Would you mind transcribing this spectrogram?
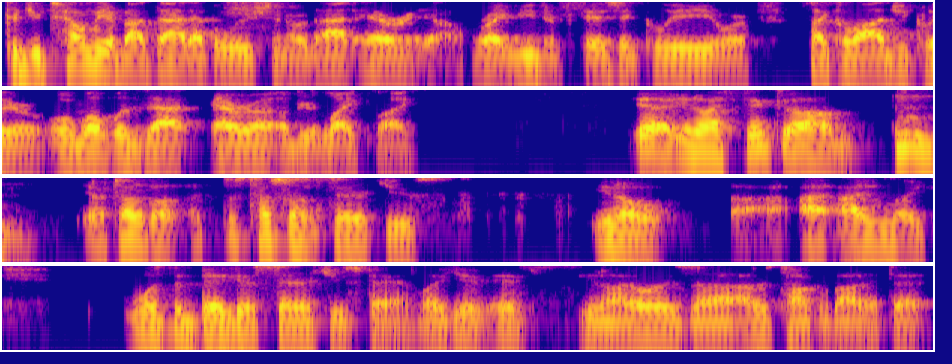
Could you tell me about that evolution or that area, right? Either physically or psychologically, or, or what was that era of your life like? Yeah, you know, I think um, you know, about just touched on Syracuse. You know, I, I like was the biggest Syracuse fan. Like if, if you know, I always uh, I always talk about it that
